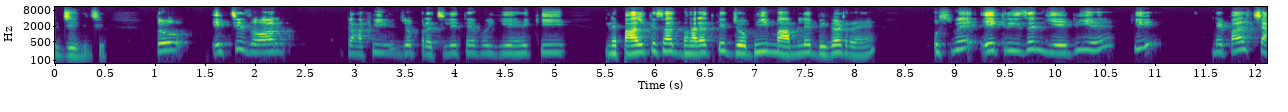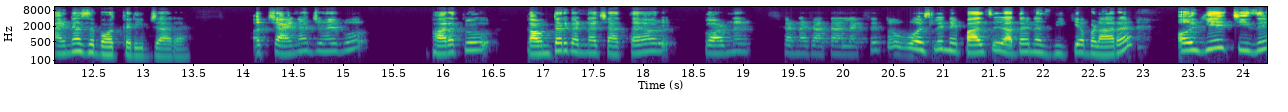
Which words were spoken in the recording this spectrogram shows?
जी जी। तो एक चीज़ और काफ़ी जो प्रचलित है वो ये है कि नेपाल के साथ भारत के जो भी मामले बिगड़ रहे हैं, उसमें एक रीजन ये भी है कि नेपाल चाइना से बहुत करीब जा रहा है और चाइना जो है वो भारत को काउंटर करना चाहता है और कॉर्नर करना चाहता है अलग से तो वो इसलिए नेपाल से ज़्यादा नज़दीकियाँ बढ़ा रहा है और ये चीज़ें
